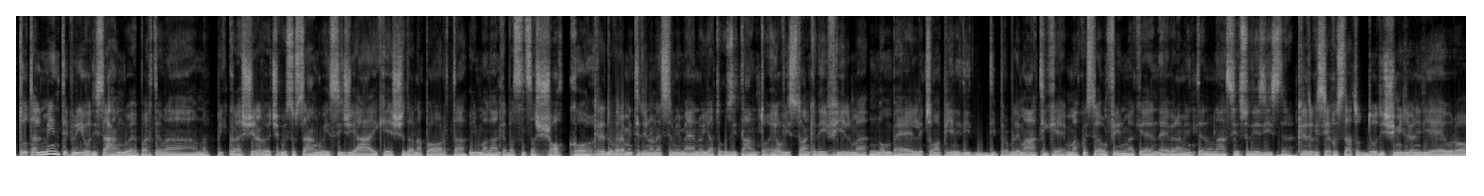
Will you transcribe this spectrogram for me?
totalmente privo di sangue, a parte una, una piccola scena dove c'è questo sangue in CGI che esce da una porta in modo anche abbastanza sciocco. Credo veramente di non essermi mai annoiato così tanto e ho visto anche dei film non belli, insomma pieni pieni di, di, problematiche, ma questo è un film che è veramente non ha senso di esistere. Credo che sia costato 12 milioni di euro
